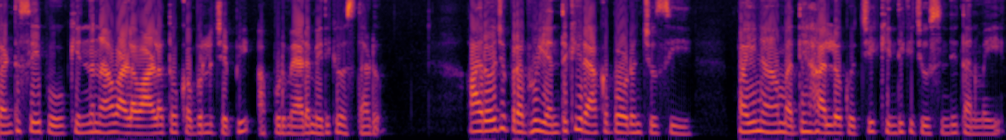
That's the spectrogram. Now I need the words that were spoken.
గంటసేపు కిందన వాళ్ళ వాళ్ళతో కబుర్లు చెప్పి అప్పుడు మేడ మీదికి వస్తాడు. ఆ రోజు ప్రభు ఎంతకీ రాకపోవడం చూసి పైన మధ్య హాల్లోకొచ్చి కిందికి చూసింది తన్మయి.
